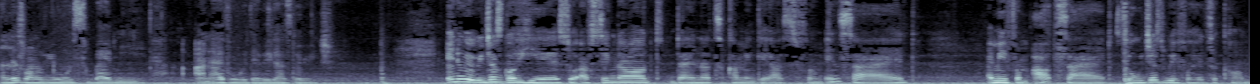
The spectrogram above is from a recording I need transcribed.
Unless one of you wants to buy me an iphone with a bigger storage. Anyway we just got here so i've signaled diana to come and get us from inside i mean from outside. So we just wait for her to come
